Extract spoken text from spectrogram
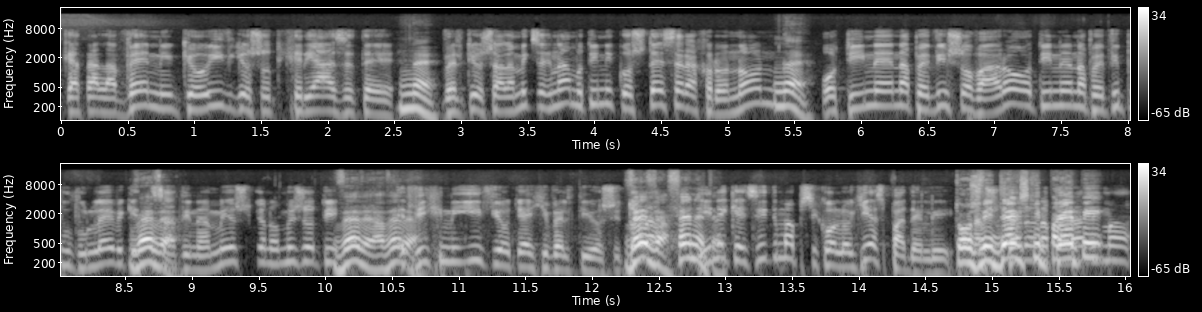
Καταλαβαίνει και ο ίδιος ότι χρειάζεται ναι. βελτίωση. Αλλά μην ξεχνάμε ότι είναι 24 χρονών, ναι. ότι είναι ένα παιδί σοβαρό, ότι είναι ένα παιδί που δουλεύει και τις αδυναμίες του και νομίζω ότι βέβαια, βέβαια. δείχνει ήδη ότι έχει βελτίωση. Βέβαια, Τώρα, φαίνεται. Είναι και ζήτημα ψυχολογίας παντελή. Το Σβιντέρσκι πρέπει. Παράδειγμα...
